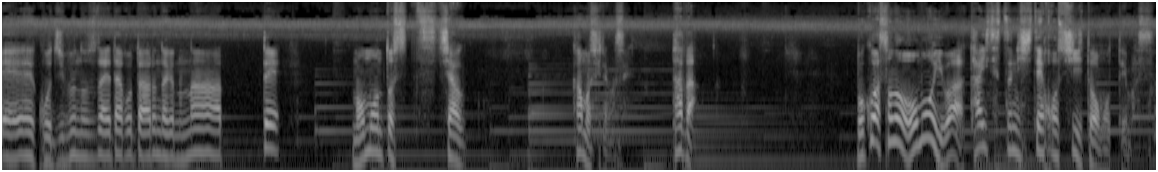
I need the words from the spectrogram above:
えー、こう自分の伝えたいことあるんだけどなーって悶々としちゃうかもしれません。ただ僕はその思いは大切にしてほしいと思っています。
